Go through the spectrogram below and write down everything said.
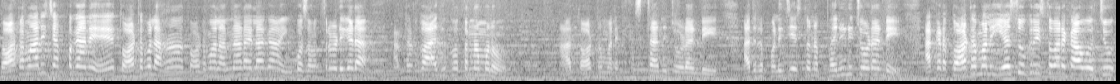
తోటమాలి చెప్పగానే తోటమాలి ఆహా తోటమాలి అన్నాడా ఇలాగా? ఇంకో సంవత్సరం అడిగాడా? అంతటితో ఆగిపోతున్నాం మనం. ఆ తోటమాలి కష్టాన్ని చూడండి అతడు పనిచేస్తున్న పనిని చూడండి. అక్కడ తోటమాలి యేసుక్రీస్తు వారు కావచ్చు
